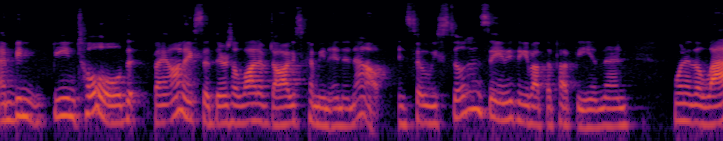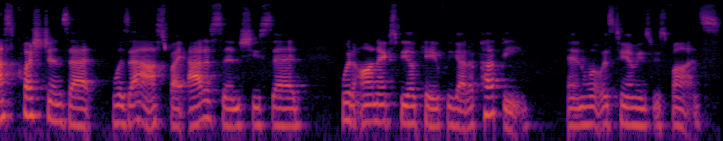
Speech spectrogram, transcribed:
I'm being, being told by Onyx that there's a lot of dogs coming in and out. And so we still didn't say anything about the puppy. And then one of the last questions that was asked by Addison, she said, Would Onyx be okay if we got a puppy? And what was Tami's response?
